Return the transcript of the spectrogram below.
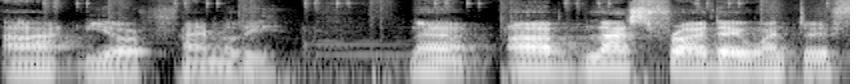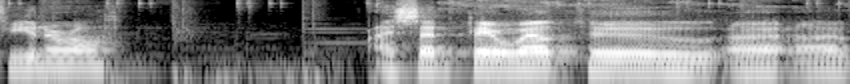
are your family. Now, uh, last Friday I went to a funeral. I said farewell to uh, a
